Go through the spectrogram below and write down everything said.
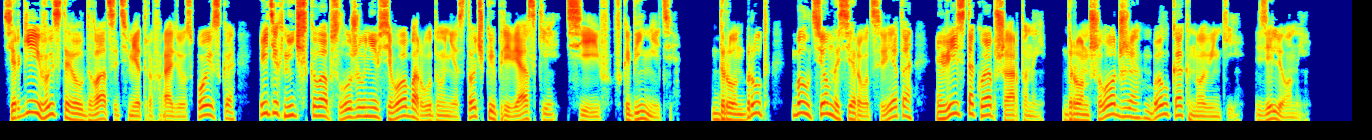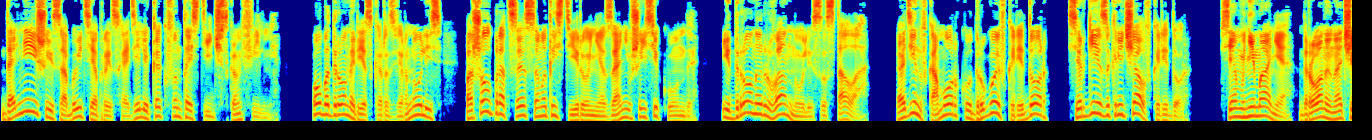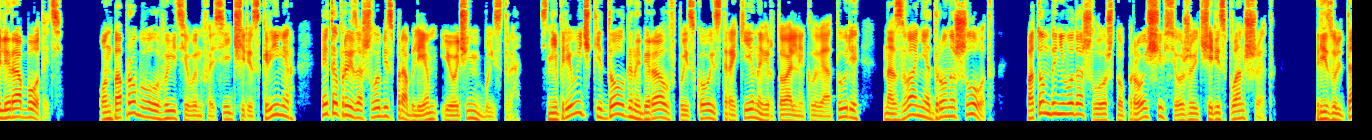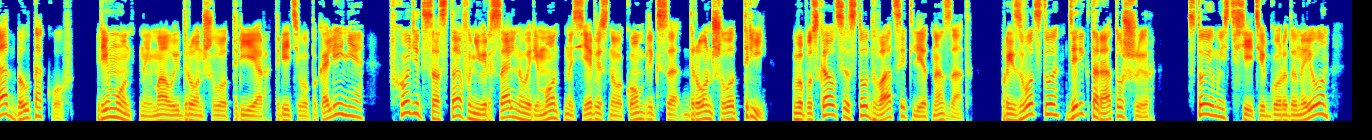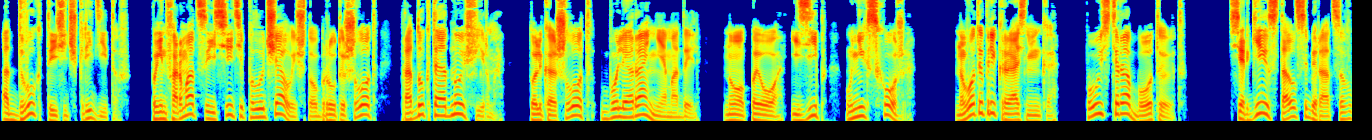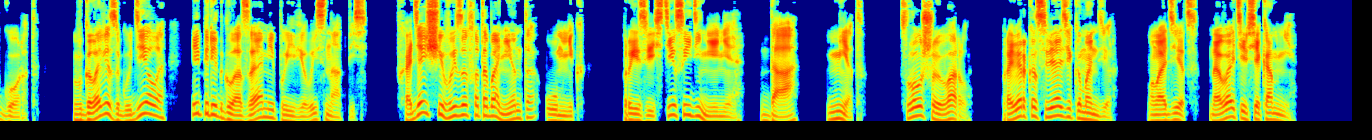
Сергей выставил 20 метров радиус поиска и технического обслуживания всего оборудования с точкой привязки сейф в кабинете. Дрон Брут был темно-серого цвета, весь такой обшарпанный. Дрон Шлоджи был как новенький, зеленый. Дальнейшие события происходили как в фантастическом фильме. Оба дрона резко развернулись, пошел процесс самотестирования, занявший секунды, и дроны рванули со стола. Один в коморку, другой в коридор. Сергей закричал в коридор. «Всем внимание! Дроны начали работать!» Он попробовал выйти в инфосеть через скример, это произошло без проблем и очень быстро. С непривычки долго набирал в поисковой строке на виртуальной клавиатуре название дрона «Шлот». Потом до него дошло, что проще все же через планшет. Результат был таков. Ремонтный малый дрон «Шлот 3R» третьего поколения входит в состав универсального ремонтно-сервисного комплекса «Дрон Шлот 3», выпускался 120 лет назад. Производство — директорат Ушир. Стоимость в сети города Нарион от 2000 кредитов. По информации сети получалось, что Брут и Шлот — продукты одной фирмы. Только Шлот — более ранняя модель, но ПО и ЗИП у них схожи. Ну вот и прекрасненько. Пусть работают. Сергей стал собираться в город. В голове загудело, и перед глазами появилась надпись. Входящий вызов от абонента «Умник». Произвести соединение. Да, нет. Слушаю, Варл. «Проверка связи, командир». «Молодец, давайте все ко мне».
